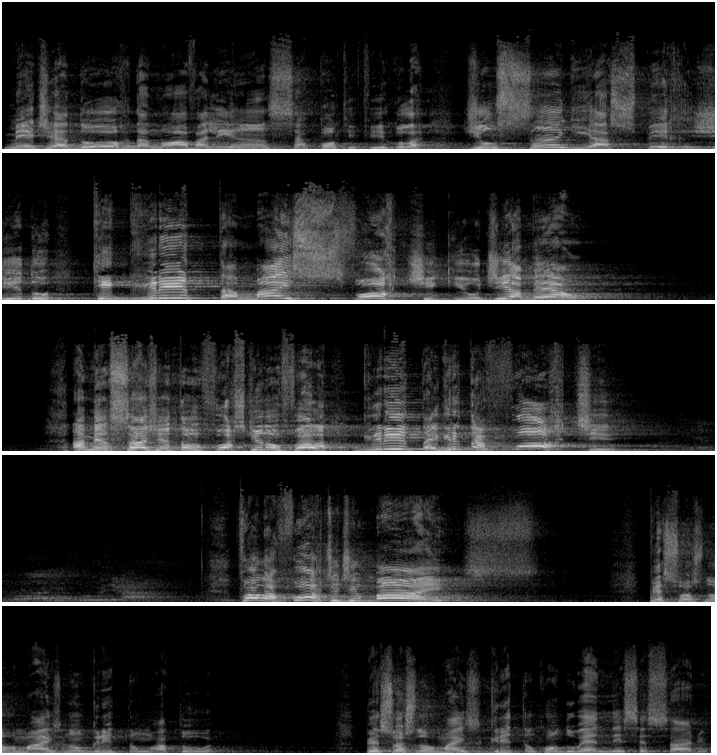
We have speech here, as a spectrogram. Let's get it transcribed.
mediador da nova aliança, ponto e vírgula, de um sangue aspergido que grita mais forte que o de Abel. A mensagem é tão forte que não fala, grita e grita forte. Fala forte demais. Pessoas normais não gritam à toa. Pessoas normais gritam quando é necessário.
